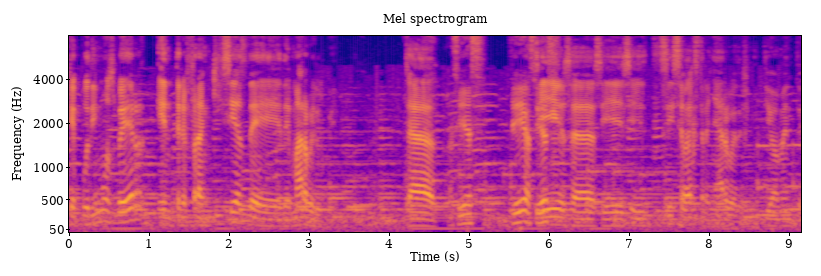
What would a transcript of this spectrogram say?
que pudimos ver entre franquicias de, de Marvel, güey. O sea, Así es. Sí, así sí, es. o sea, sí, sí, sí se va a extrañar, güey, definitivamente.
